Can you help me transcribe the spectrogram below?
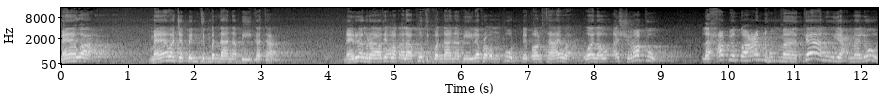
แม้ว่าแม้ว่าจะเป็นถึงบรรดานาบีก็ตามในเรื่องราวที่อัลลอฮฺพูดถึงบรรดานาบี และพระองค์พูดในตอนท้ายว่า ولو أشركوا لحبط عنهم ما كانوا يعملون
